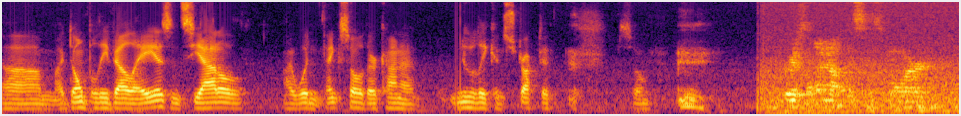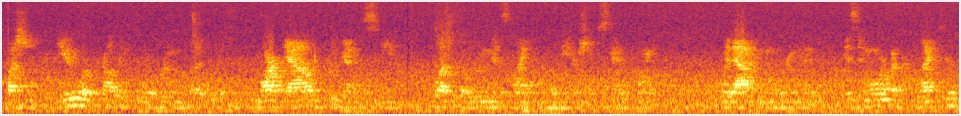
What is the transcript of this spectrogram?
Um, I don't believe LA is. In Seattle, I wouldn't think so. They're kind of newly constructed. So. Bruce, I don't know if this is more a question for you or probably for the room, but with Mark Gallup, you got to see what the room is like from a leadership standpoint without him in the room. Is it more of a collective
